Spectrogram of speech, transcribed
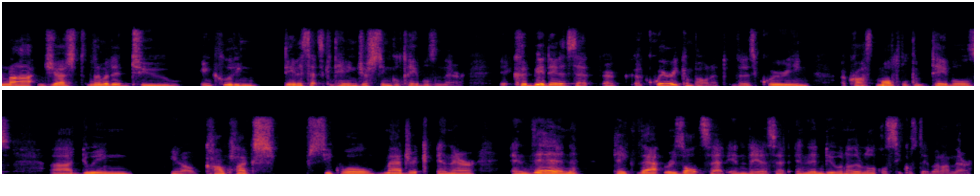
not just limited to including data sets containing just single tables in there. It could be a data set or a query component that is querying across multiple tables, uh, doing you know complex SQL magic in there, and then take that result set in the data set and then do another local SQL statement on there.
